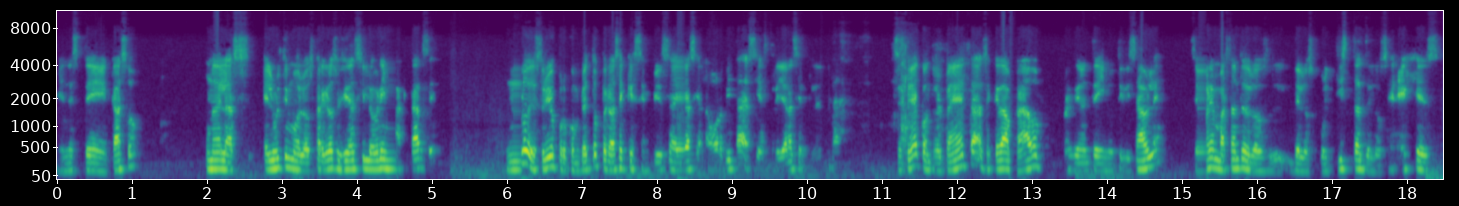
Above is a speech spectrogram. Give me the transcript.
en este caso. Una de las, el último de los cargueros suicidas sí logra impactarse no lo destruye por completo, pero hace que se empiece a ir hacia la órbita, hacia estrellar hacia el planeta. Se estrella contra el planeta, se queda parado, prácticamente inutilizable. Se mueren bastante de los, de los cultistas, de los herejes,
